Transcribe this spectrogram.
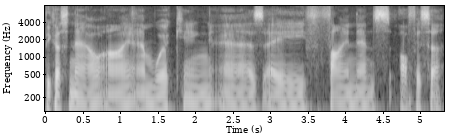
because now I am working as a finance officer.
